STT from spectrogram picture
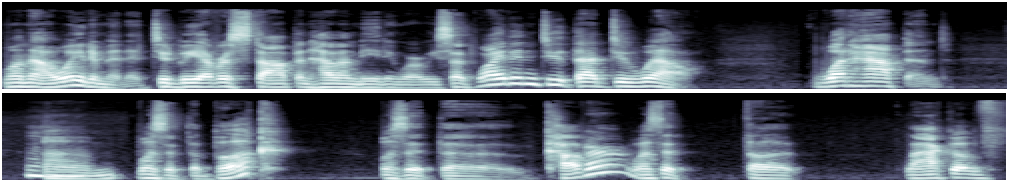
Well, now wait a minute. Did we ever stop and have a meeting where we said, "Why didn't do that do well? What happened? Mm-hmm. Um, was it the book? Was it the cover? Was it the lack of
